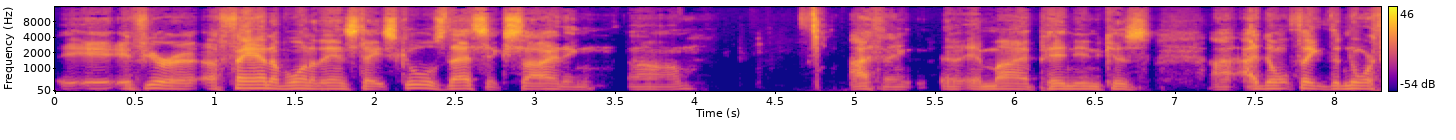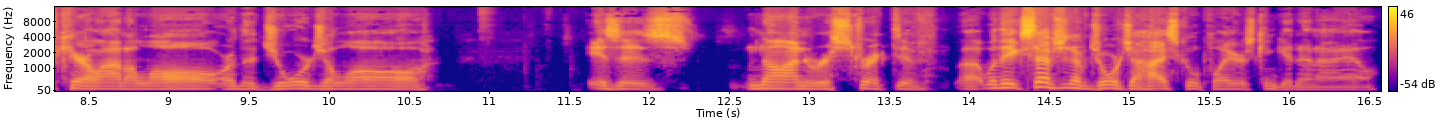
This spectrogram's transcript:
if you're a fan of one of the in state schools, that's exciting. Um, I think, uh, in my opinion, because I, I don't think the North Carolina law or the Georgia law is as non-restrictive, uh, with the exception of Georgia high school players can get NIL.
